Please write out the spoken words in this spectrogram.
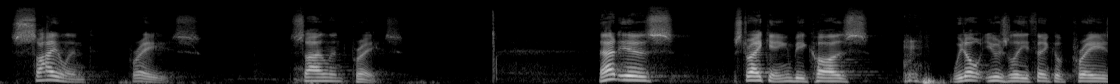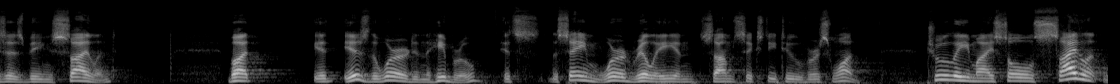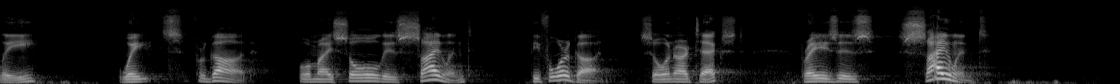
silent praise. Silent praise. That is striking because we don't usually think of praise as being silent. but it is the word in the Hebrew. It's the same word, really, in Psalm 62, verse 1. Truly, my soul silently waits for God, or my soul is silent before God. So, in our text, praise is silent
